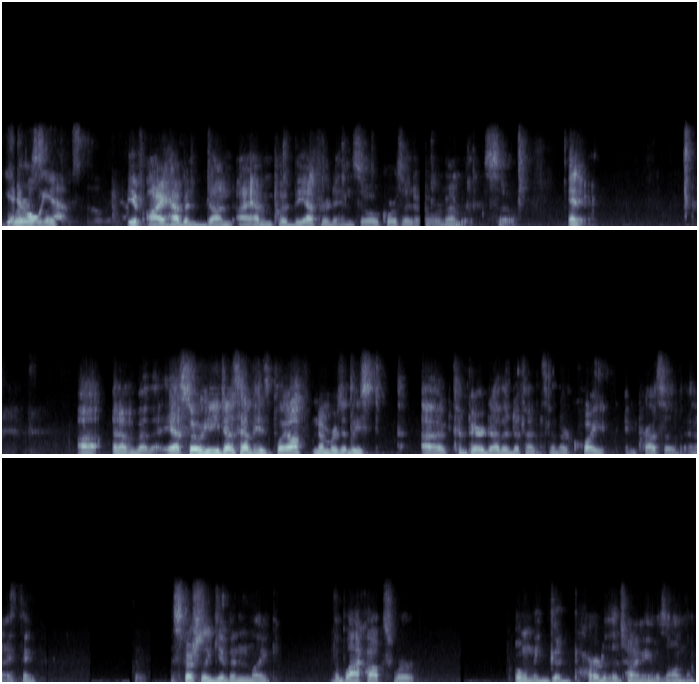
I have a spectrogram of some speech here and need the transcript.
Yeah. Whereas, oh like, yeah. If I haven't done I haven't put the effort in, so of course I don't remember. So anyway. Uh, enough about that. Yeah, so he does have his playoff numbers, at least uh, compared to other defensemen, are quite impressive, and I think, especially given like the Blackhawks were only good part of the time he was on them.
